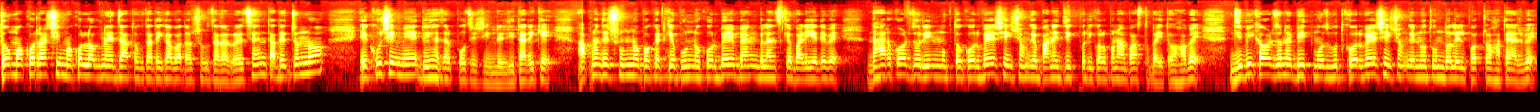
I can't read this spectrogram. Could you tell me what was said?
তো মকর রাশি, মকর লগ্নে জাতক, জাতিকা বা দর্শক যারা রয়েছেন, তাদের জন্য একুশে মে দুই হাজার পঁচিশ ইংরেজি তারিখে আপনাদের শূন্য পকেটকে পূর্ণ করবে, ব্যাংক ব্যালেন্সকে বাড়িয়ে দেবে, ধার কর্য ঋণ মুক্ত করবে, সেই সঙ্গে বাণিজ্যিক পরিকল্পনা বাস্তবায়িত হবে। জীবিকা অর্জনের ভিত মজবুত করবে, সেই সঙ্গে নতুন দলিলপত্র হাতে আসবে।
